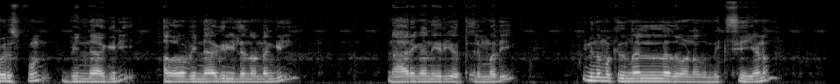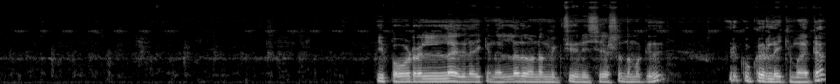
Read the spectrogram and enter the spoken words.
ഒരു സ്പൂൺ വിനാഗിരി അഥവാ വിനാഗിരി ഇല്ലെന്നുണ്ടെങ്കിൽ നാരങ്ങ നീര് ചേർത്താലും മതി. ഇനി നമുക്കിത് നല്ലതുവണ്ണം ഒന്ന് മിക്സ് ചെയ്യണം. ഈ പൗഡറെല്ലാം ഇതിലേക്ക് നല്ലതുവണ്ണം മിക്സ് ചെയ്തതിന് ശേഷം നമുക്കിത് ഒരു കുക്കറിലേക്ക് മാറ്റാം.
